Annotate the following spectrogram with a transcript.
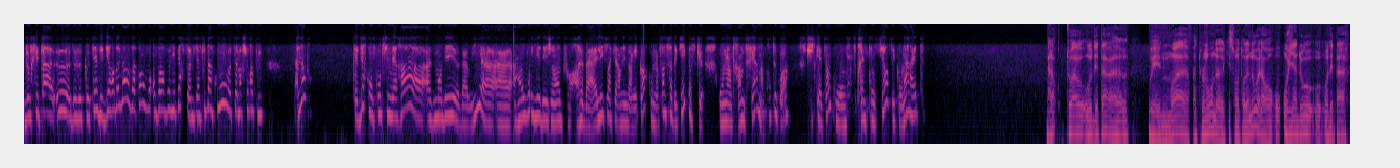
Donc c'est pas à eux de l'autre côté de dire, oh ben non, on va pas, on va envoyer personne. Tiens, tout d'un coup, ça marchera plus. Ah non, c'est-à-dire qu'on continuera à, demander, euh, bah oui, à, envoyer des gens pour euh, bah, aller s'interner dans les corps qu'on est en train de fabriquer parce qu'on est en train de faire n'importe quoi, jusqu'à temps qu'on prenne conscience et qu'on arrête. Alors, toi, au, départ, euh, oui, moi, enfin tout le monde qui sont autour de nous, alors on, vient d'où au, départ?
